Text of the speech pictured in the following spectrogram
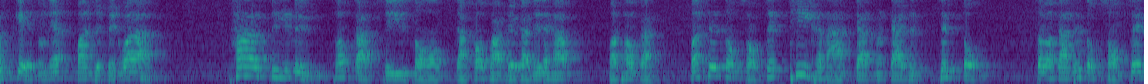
สังเกตตรงนี้มันจะเป็นว่าถ้า c 1เท่ากับ c 2จากข้อความเดียวกันนี่นะครับ มาเท่ากัน มันเส้นตรงสองเส้นที่ขนานกันมันกลายเป็นเส้นตรง สมการเส้นตรงสองเส้น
